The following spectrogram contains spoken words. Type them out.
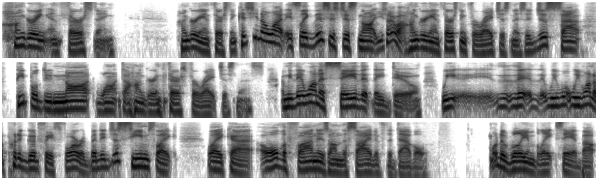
hungering and thirsting. Hungering and thirsting. Because you know what? It's like this is just not, you talk about hungering and thirsting for righteousness. It just sound, people do not want to hunger and thirst for righteousness. I mean, they want to say that they do. We they, we we want to put a good face forward, but it just seems like like uh, all the fun is on the side of the devil. What did William Blake say about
